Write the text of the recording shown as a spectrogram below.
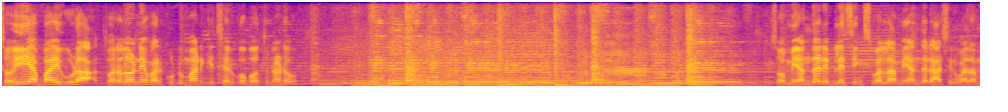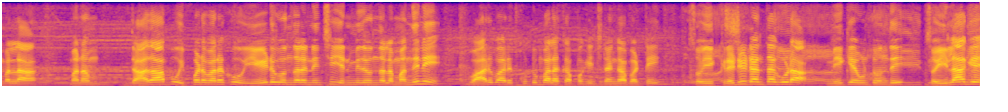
సో ఈ అబ్బాయి కూడా త్వరలోనే వారి కుటుంబానికి చేరుకోబోతున్నాడు. సో మీ అందరి బ్లెస్సింగ్స్ వల్ల మీ అందరి ఆశీర్వాదం వల్ల మనం దాదాపు ఇప్పటి వరకు ఏడు వందల నుంచి ఎనిమిది వందల మందిని వారి వారి కుటుంబాలకు అప్పగించడం కాబట్టి సో ఈ క్రెడిట్ అంతా కూడా మీకే ఉంటుంది. సో ఇలాగే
